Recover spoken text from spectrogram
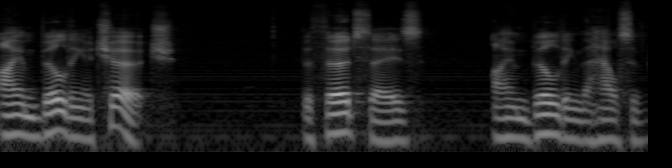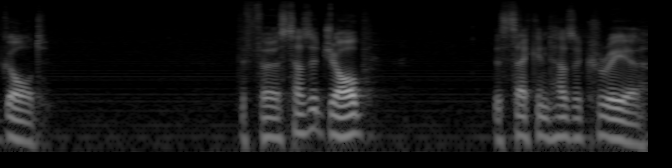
I am building a church. The third says, I am building the house of God. The first has a job, the second has a career,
